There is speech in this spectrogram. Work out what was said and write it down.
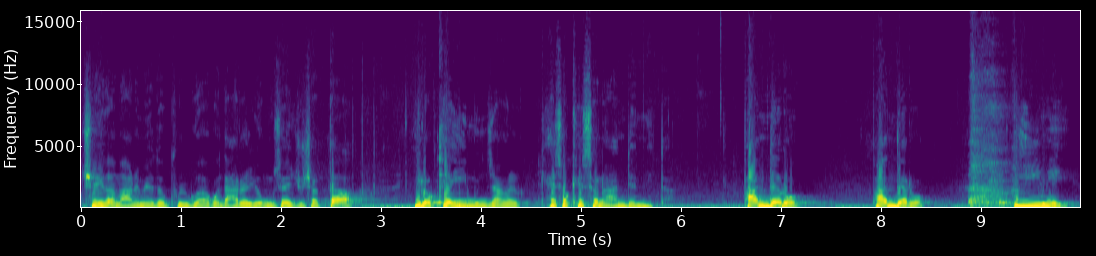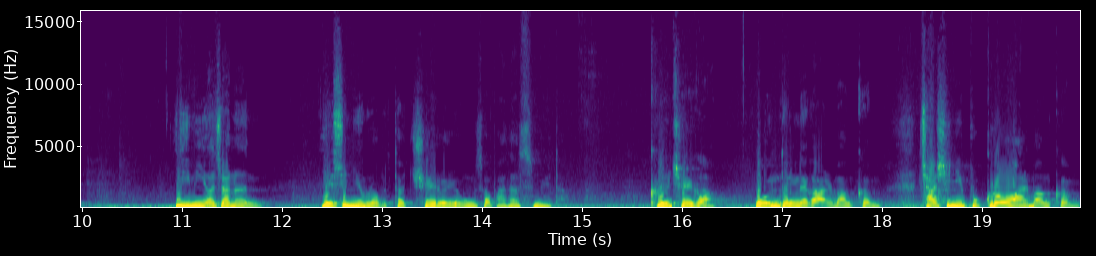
죄가 많음에도 불구하고 나를 용서해 주셨다. 이렇게 이 문장을 해석해서는 안 됩니다. 반대로, 반대로 이미, 이미 여자는 예수님으로부터 죄를 용서받았습니다. 그 죄가 온 동네가 알 만큼, 자신이 부끄러워할 만큼,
